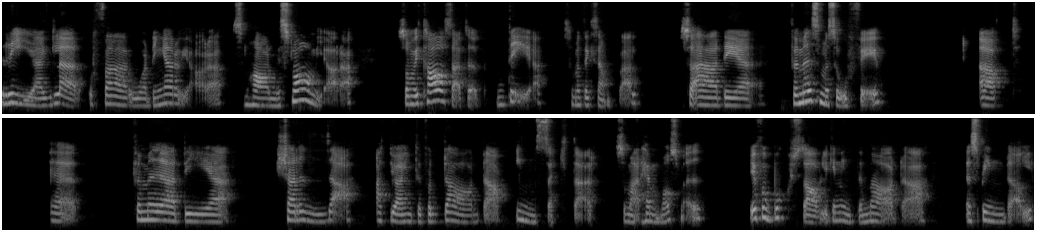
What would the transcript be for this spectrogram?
regler och förordningar att göra, som har med islam att göra. Så om vi tar så här typ det som ett exempel, så är det för mig som är sofi att eh, för mig är det sharia att jag inte får döda insekter som är hemma hos mig. Jag får bokstavligen inte mörda en spindel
